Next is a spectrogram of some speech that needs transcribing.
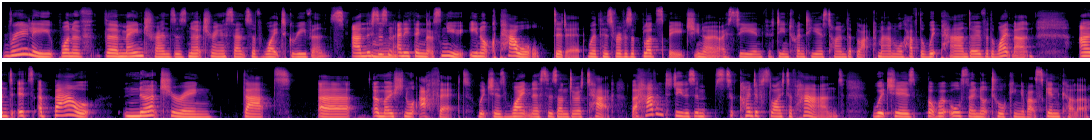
really, one of the main trends is nurturing a sense of white grievance. And this isn't anything that's new. Enoch Powell did it with his Rivers of Blood speech. You know, I see in 15, 20 years' time, the black man will have the whip hand over the white man. And it's about nurturing that uh, emotional affect, which is whiteness is under attack, but having to do this in kind of sleight of hand, which is, but we're also not talking about skin color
